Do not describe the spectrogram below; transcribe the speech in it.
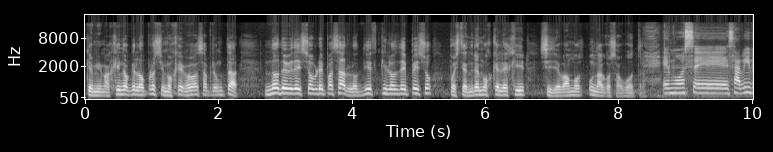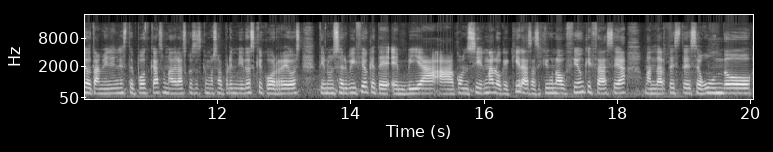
que me imagino que es lo próximo que me vas a preguntar, no debe de sobrepasar los 10 kilos de peso, pues tendremos que elegir si llevamos una cosa u otra. Hemos eh, sabido también en este podcast, una de las cosas que hemos aprendido es que Correos tiene un servicio que te envía a consigna lo que quieras, así que una opción quizás sea mandarte este segundo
